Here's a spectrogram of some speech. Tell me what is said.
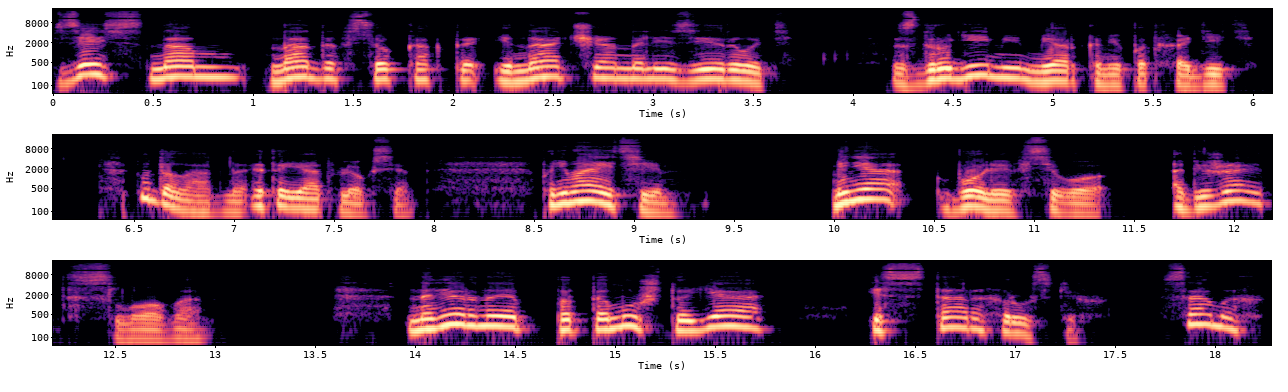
Здесь нам надо все как-то иначе анализировать, с другими мерками подходить. Ну да ладно, это я отвлекся. Понимаете, меня более всего обижает слово. Наверное, потому что я из старых русских, самых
